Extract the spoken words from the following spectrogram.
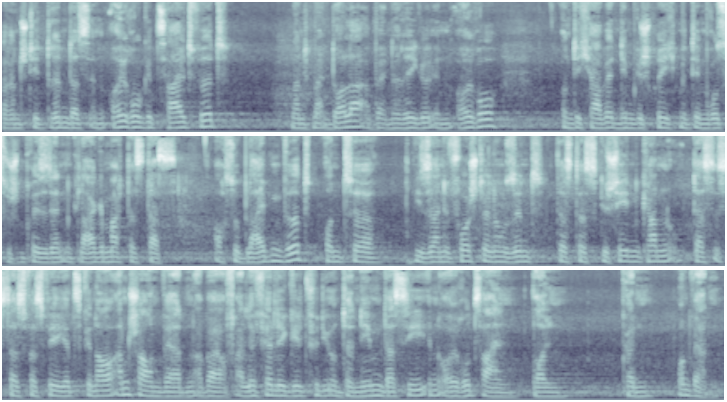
Darin steht drin, dass in Euro gezahlt wird, manchmal in Dollar, aber in der Regel in Euro. Und ich habe in dem Gespräch mit dem russischen Präsidenten klargemacht, dass das auch so bleiben wird. Und äh, wie seine Vorstellungen sind, dass das geschehen kann, das ist das, was wir jetzt genau anschauen werden. Aber auf alle Fälle gilt für die Unternehmen, dass sie in Euro zahlen wollen, können und werden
